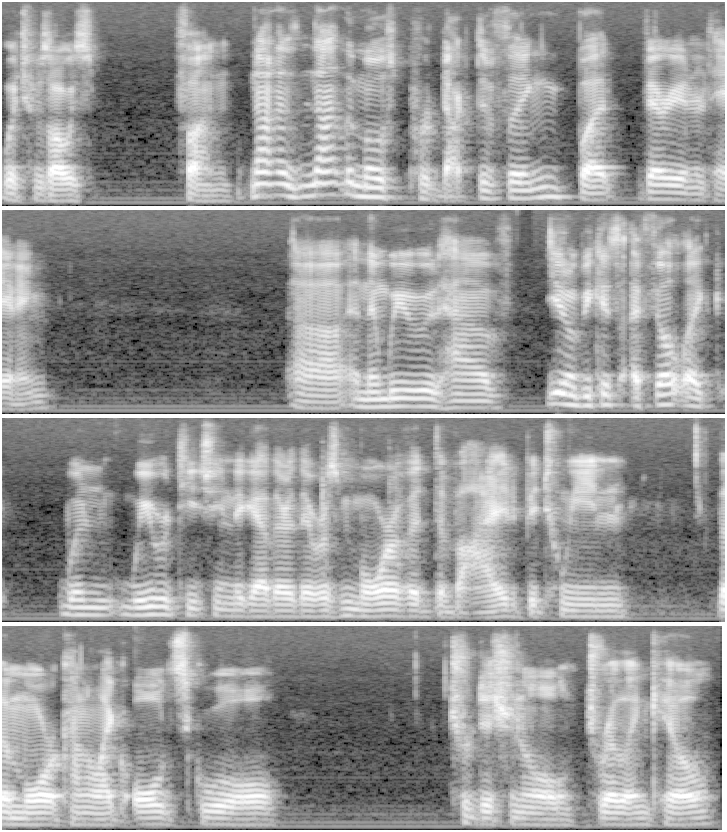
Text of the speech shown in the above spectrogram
which was always fun. Not not the most productive thing, but very entertaining. Uh, and then we would have, you know, because I felt like when we were teaching together, there was more of a divide between the more kind of like old school, traditional drill and kill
